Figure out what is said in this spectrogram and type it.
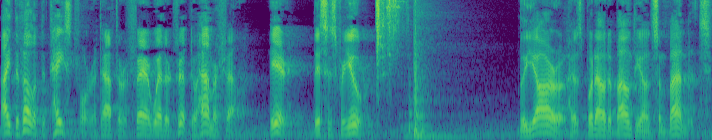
I developed a taste for it after a fair weather trip to Hammerfell. Here, this is for you. The Jarl has put out a bounty on some bandits.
